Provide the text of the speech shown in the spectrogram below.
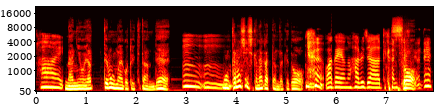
はい。何をやってもうまいこと言ってたんで。もう楽しいしかなかったんだけど、我が家の春じゃーって感じですよね。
